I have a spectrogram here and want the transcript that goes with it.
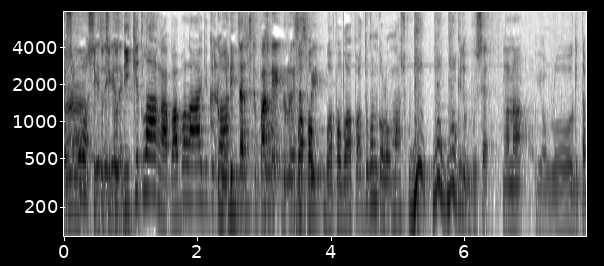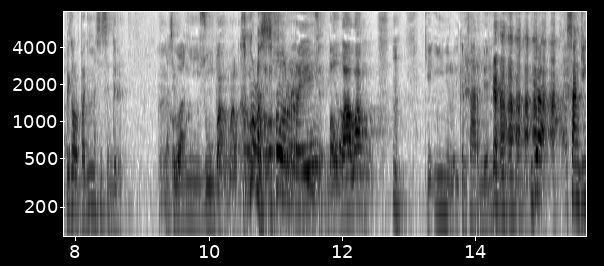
Gesek oh sikut-sikut gesek-gesek. dikit lah nggak apa-apa lah gitu kan. Body charge kepake dulu bapak bapak-bapak tuh kan kalau masuk bruk bruk bruk gitu. Buset mana? Ya Allah gitu. Tapi kalau pagi masih seger. Masih Kalau- wangi. Sumpah malah kalau sore. buset, bau bawang. Hmm, kayak ini loh ikan sarden. Enggak saking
